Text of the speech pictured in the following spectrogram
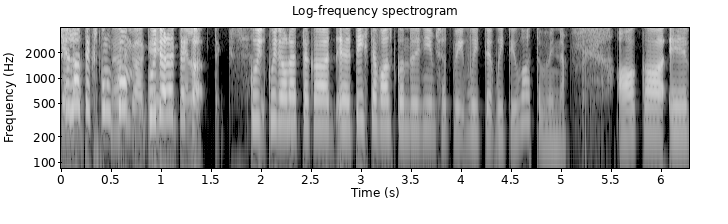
shelatex.com, kui te olete ka, kui, kui te olete ka teiste valdkondade inimesed, võite, võite ju vaatama minna. aga eh,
